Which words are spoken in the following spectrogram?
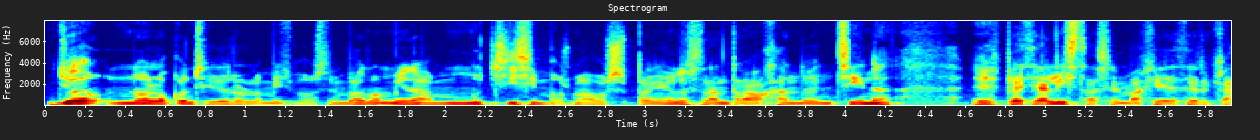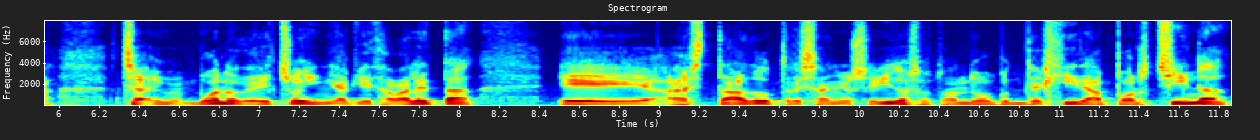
Yo no lo considero lo mismo. Sin embargo, mira, muchísimos magos españoles están trabajando en China, especialistas en magia de cerca. Bueno, de hecho, Iñaki Zabaleta eh, ha estado tres años seguidos actuando de gira por China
